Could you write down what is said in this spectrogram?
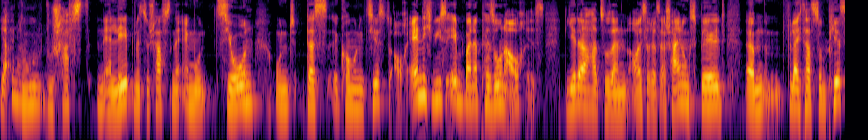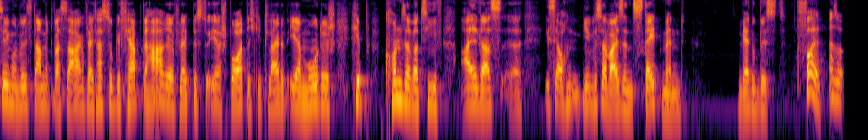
Ja, genau. du, du schaffst ein Erlebnis, du schaffst eine Emotion und das kommunizierst du auch. Ähnlich wie es eben bei einer Person auch ist. Jeder hat so sein äußeres Erscheinungsbild. Ähm, vielleicht hast du ein Piercing und willst damit was sagen. Vielleicht hast du gefärbte Haare. Vielleicht bist du eher sportlich gekleidet, eher modisch, hip, konservativ. All das äh, ist ja auch in gewisser Weise ein Statement wer du bist. Voll. Also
